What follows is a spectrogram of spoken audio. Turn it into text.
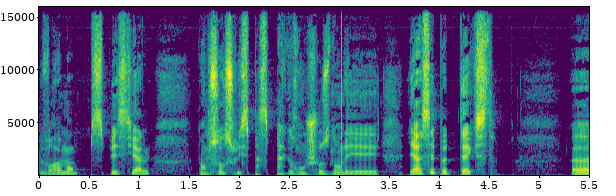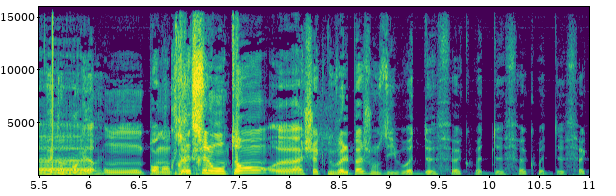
vraiment spécial dans le sens où il se passe pas grand chose dans les. Il y a assez peu de texte. Euh, Ouais, dans le manga, ouais. on, pendant très très longtemps, euh, à chaque nouvelle page, on se dit what the fuck, what the fuck, what the fuck.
